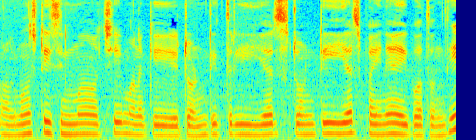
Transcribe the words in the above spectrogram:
ఆల్మోస్ట్ ఈ సినిమా వచ్చి మనకి twenty three years twenty years పైనే అయిపోతుంది.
